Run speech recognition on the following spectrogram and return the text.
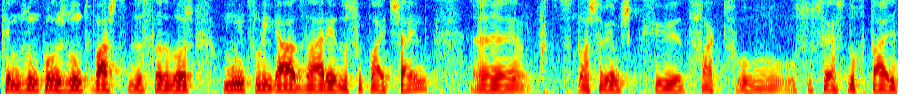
temos um conjunto vasto de aceleradores muito ligados à área do supply chain. Uh, nós sabemos que, de facto, o, sucesso do retalho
